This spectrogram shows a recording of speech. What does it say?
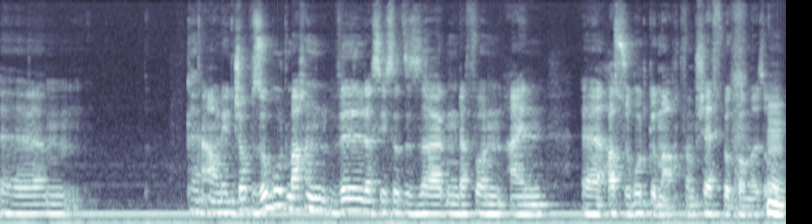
ähm, keine Ahnung, den Job so gut machen will, dass ich sozusagen davon ein äh, hast du gut gemacht vom Chef bekomme. So. Hm.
